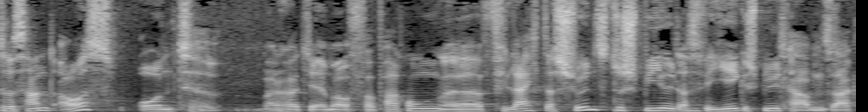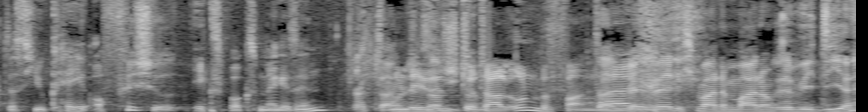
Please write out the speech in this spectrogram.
Interessant aus. Und äh, man hört ja immer auf Verpackungen, äh, vielleicht das schönste Spiel, das wir je gespielt haben, sagt das UK Official Xbox Magazine. Dann Und die sind stimmen. total unbefangen. Dann werde ich meine Meinung revidieren,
